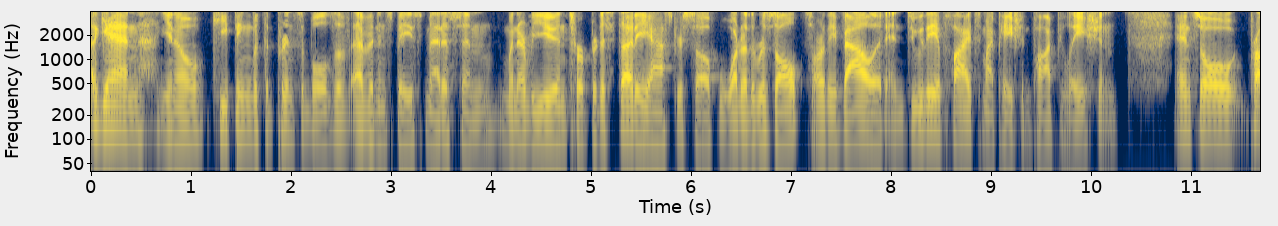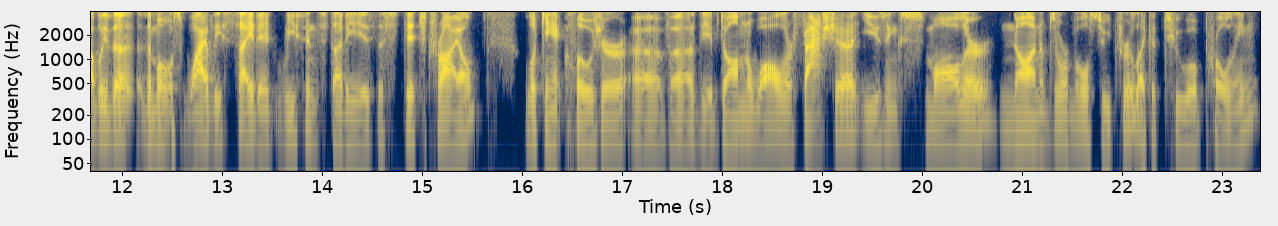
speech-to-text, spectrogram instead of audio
again, you know, keeping with the principles of evidence based medicine, whenever you interpret a study, ask yourself, what are the results? Are they valid? And do they apply to my patient population? And so, probably the, the most widely cited recent study is the Stitch trial, looking at closure of uh, the abdominal wall or fascia using smaller, non absorbable suture like a 2O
